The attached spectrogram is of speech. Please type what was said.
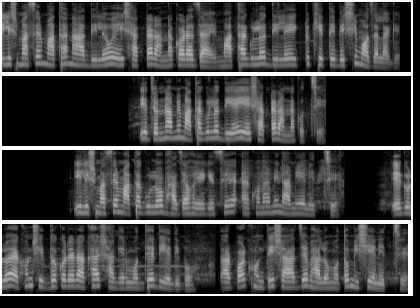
ইলিশ মাছের মাথা না দিলেও এই শাকটা রান্না করা যায়। মাথাগুলো দিলে একটু খেতে বেশি মজা লাগে। এর জন্য আমি মাথাগুলো দিয়েই এই শাকটা রান্না করছি। ইলিশ মাছের মাথাগুলো ভাজা হয়ে গেছে, এখন আমি নামিয়ে নিচ্ছি। এগুলো এখন সিদ্ধ করে রাখা শাকের মধ্যে দিয়ে দিব। তারপর খুন্তির সাহায্যে ভালো মতো মিশিয়ে নিচ্ছে।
